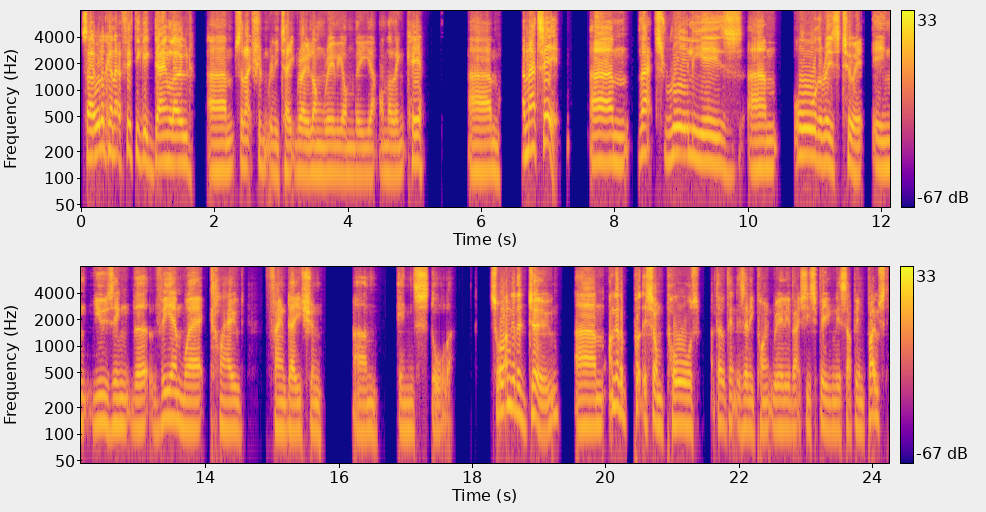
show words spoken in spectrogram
So we're looking at a 50 gig download. Um, so that shouldn't really take very long really on the, uh, on the link here. Um, and that's it. Um, that's really is um, all there is to it in using the VMware Cloud Foundation um, installer. So what I'm going to do, um, I'm going to put this on pause. I don't think there's any point really of actually speeding this up in post.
